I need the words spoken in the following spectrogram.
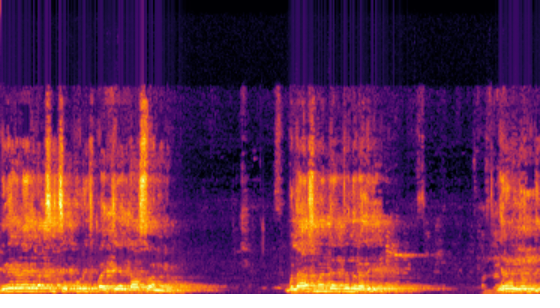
నువ్వు ఇరవై ఐదు లక్షల చెక్ గురించి పనిచేయాలి దాసు అన్నాడు. లాస్ట్ మంత్ ఎంత ఉంది నాది ఇరవై ఉంది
